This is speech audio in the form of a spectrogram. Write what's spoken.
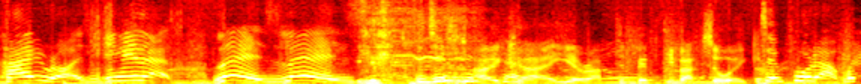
pay rise. Did you hear that? Les, Les. Did you? Okay, you're up to fifty bucks a week. to put up with.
